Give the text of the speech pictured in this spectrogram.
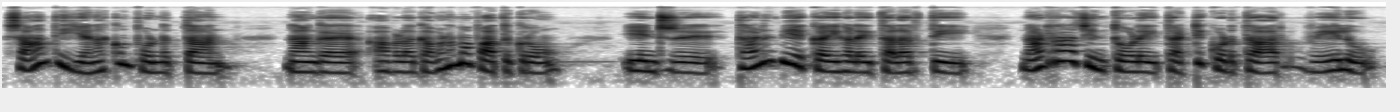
சாந்தி எனக்கும் பொண்ணுத்தான். நாங்கள் அவளை கவனமாக பார்த்துக்கிறோம் என்று தழுவிய கைகளை தளர்த்தி நடராஜின் தோளை தட்டி கொடுத்தார் வேலு.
